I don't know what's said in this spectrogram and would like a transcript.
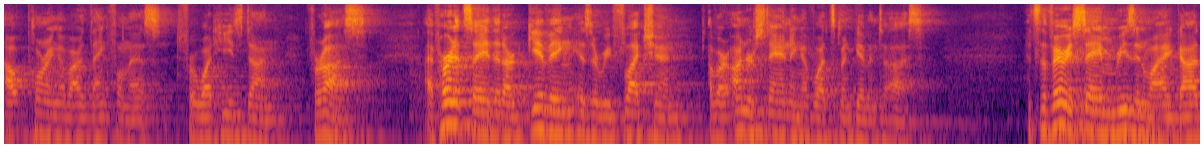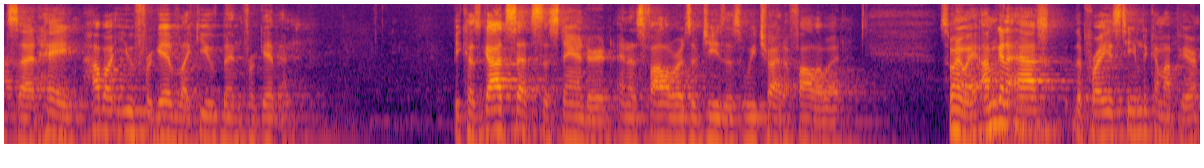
outpouring of our thankfulness for what He's done for us. I've heard it say that our giving is a reflection of our understanding of what's been given to us. It's the very same reason why God said, Hey, how about you forgive like you've been forgiven? Because God sets the standard, and as followers of Jesus, we try to follow it. So, anyway, I'm going to ask the praise team to come up here.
